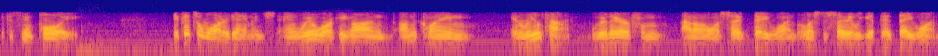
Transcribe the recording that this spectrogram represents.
If it's an employee, if it's a water damage and we're working on, on the claim in real time, we're there from, I don't want to say day one, but let's just say that we get there day one.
